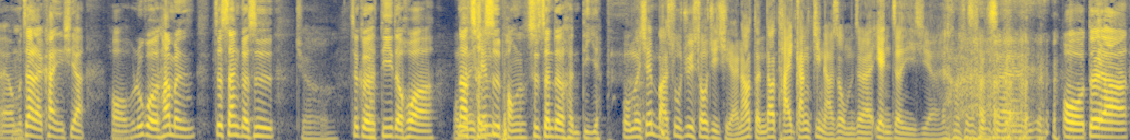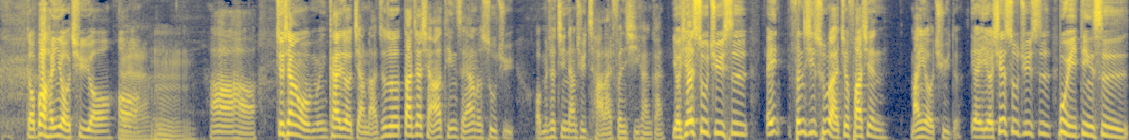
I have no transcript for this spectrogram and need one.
哎，我们再来看一下哦，如果他们这三个是就这个低的话，那陈世鹏是真的很低啊。我们先把数据收集起来，然后等到台刚进来的时候，我们再来验证一下。哦，对啊，搞不好很有趣哦。哦，嗯，好好好，就像我们一开始有讲的，就是说大家想要听怎样的数据，我们就尽量去查来分析看看。有些数据是，哎，分析出来就发现，蛮有趣的。呃，有些数据是不一定是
